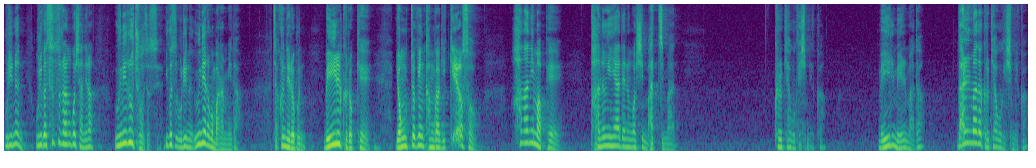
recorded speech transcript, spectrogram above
우리는 우리가 스스로 하는 것이 아니라 은혜로 주어졌어요. 이것을 우리는 은혜라고 말합니다. 자, 그런데 여러분 매일 그렇게 영적인 감각이 깨어서 하나님 앞에 반응해야 되는 것이 맞지만 그렇게 하고 계십니까? 매일매일마다 날마다 그렇게 하고 계십니까?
